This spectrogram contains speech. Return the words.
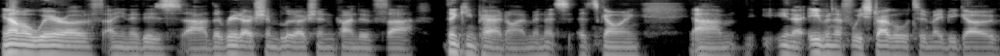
you know, I'm aware of, uh, you know, there's uh, the red ocean, blue ocean kind of uh, thinking paradigm, and it's it's going. Um, you know, even if we struggle to maybe go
